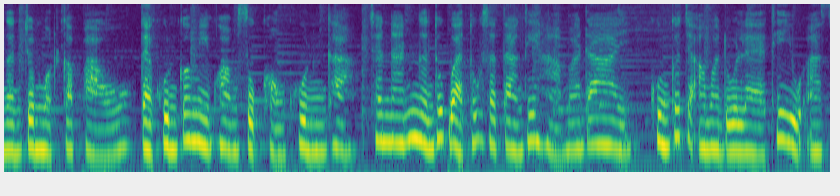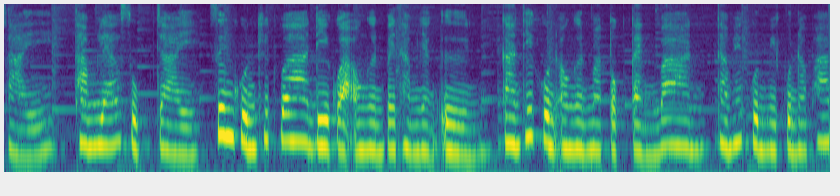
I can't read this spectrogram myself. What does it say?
เงินจนหมดกระเป๋า แต่คุณก็มีความสุขของคุณค่ะ ฉะนั้นเงินทุกบาททุกสตางค์ที่หามาได้ คุณก็จะเอามาดูแลที่อยู่อาศัยทำแล้วสุขใจ ซึ่งคุณคิดว่าดีกว่าเอาเงินไปทำอย่างอื่น การที่คุณเอาเงินมาตกแต่งบ้านทำให้คุณมีคุณภาพ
